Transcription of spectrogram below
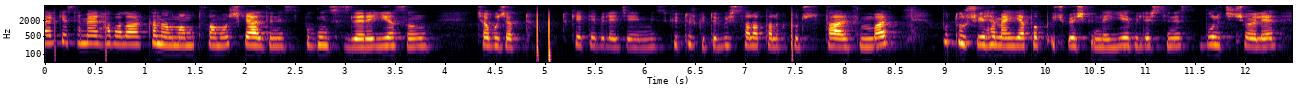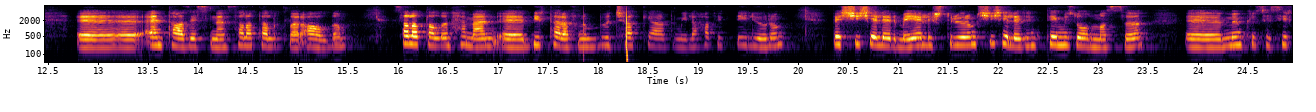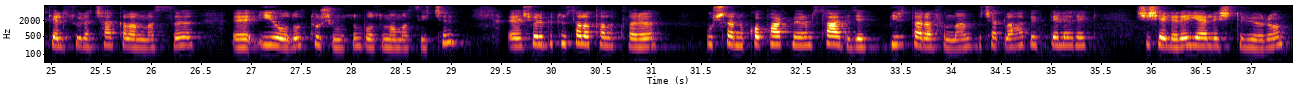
Herkese merhabalar. Kanalıma mutfağıma hoş geldiniz. Bugün sizlere yazın çabucak tü- tüketebileceğimiz kütür kütür bir salatalık turşusu tarifim var. Bu turşuyu hemen yapıp 3-5 günde yiyebilirsiniz. Bunun için şöyle e, en tazesinden salatalıklar aldım. Salatalığın hemen e, bir tarafını bıçak yardımıyla hafif deliyorum ve şişelerime yerleştiriyorum. Şişelerin temiz olması, e, mümkünse sirkeli suyla çarkalanması e, iyi olur turşumuzun bozulmaması için. E, şöyle bütün salatalıkları uçlarını kopartmıyorum. Sadece bir tarafından bıçakla hafif delerek şişelere yerleştiriyorum.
